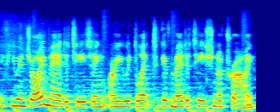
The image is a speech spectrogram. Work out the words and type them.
If you enjoy meditating or you would like to give meditation a try,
